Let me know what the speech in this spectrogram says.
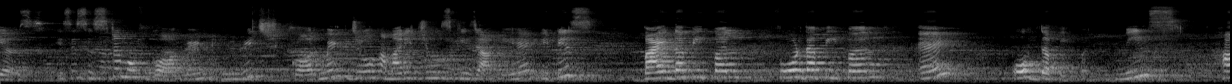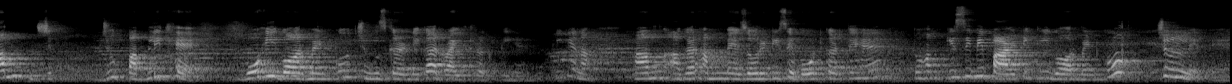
यस इस system of government in which government जो हमारी चूज़ की जाती है it is by the people for the people and of the people means हम जो पब्लिक है, वो ही गवर्नमेंट को चूज़ करने का राइट रखती है। ठीक है ना? हम अगर हम मेजोरिटी से वोट करते हैं तो हम किसी भी पार्टी की गवर्नमेंट को चुन लेते हैं।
